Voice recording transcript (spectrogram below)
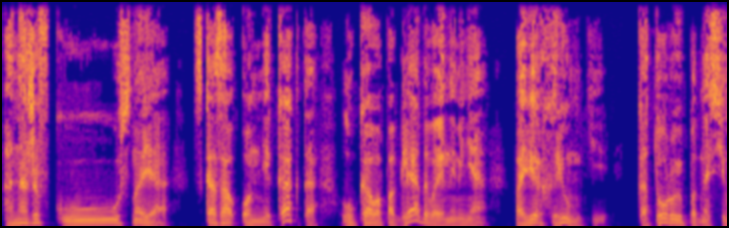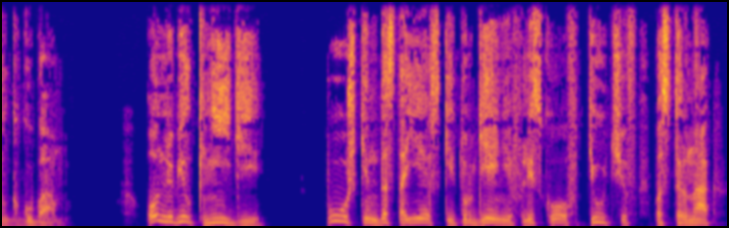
она же вкусная!» — сказал он мне как-то, лукаво поглядывая на меня поверх рюмки, которую подносил к губам. Он любил книги. Пушкин, Достоевский, Тургенев, Лесков, Тютчев, Пастернак.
